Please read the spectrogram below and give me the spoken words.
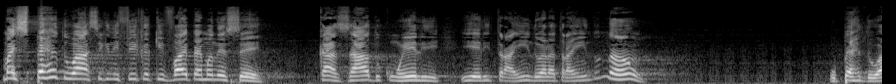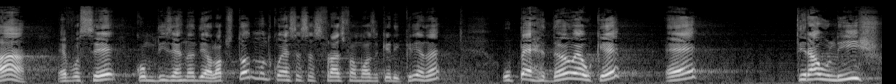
Mas perdoar significa que vai permanecer casado com ele e ele traindo, ela traindo? Não. O perdoar é você, como diz Hernando Lopes, todo mundo conhece essas frases famosas que ele cria, né? O perdão é o quê? É tirar o lixo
